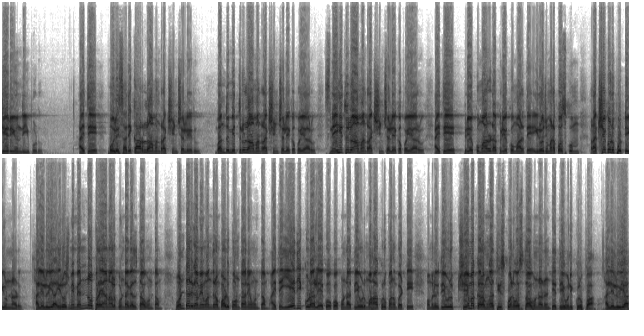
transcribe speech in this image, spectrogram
చేరి ఉంది ఇప్పుడు. అయితే పోలీస్ అధికారులు ఆమెను రక్షించలేదు. బంధుమిత్రులు ఆమెను రక్షించలేకపోయారు స్నేహితులు ఆమెను రక్షించలేకపోయారు. అయితే ప్రియ కుమారుడ ప్రియ కుమార్తె ఈరోజు మన కోసం రక్షకుడు పుట్టి ఉన్నాడు. హల్లెలూయా. ఈరోజు మేము ఎన్నో ప్రయాణాల గుండా వెళ్తూ ఉంటాం. ఒంటరిగా మేము అందరం పడుకుంటానే ఉంటాం. అయితే ఏది కూడా లేకోకోకుండా దేవుడు మహాకృపను బట్టి మమ్మల్ని దేవుడు క్షేమకరంగా తీసుకొని వస్తూ ఉన్నాడంటే దేవుని కృప. హల్లెలూయా.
